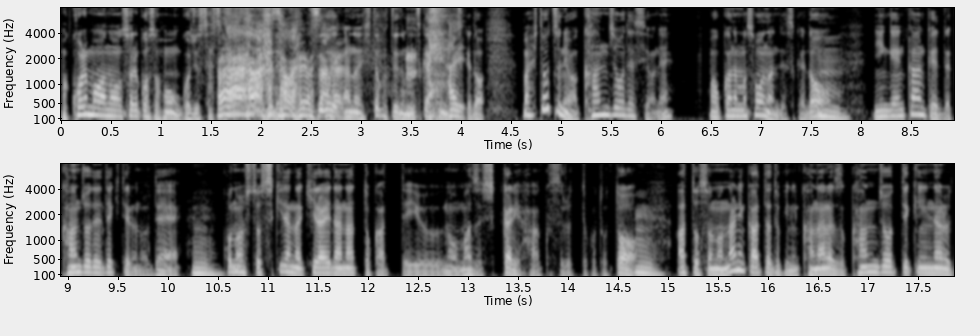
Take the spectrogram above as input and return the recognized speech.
まあ、これもあのそれこそ本50冊。あーわかりますすごいはいあの一言で言うの難しいんですけど、まあ、一つには感情ですよね。まあ、お金もそうなんですけど、うん。人間関係って感情でできてるのでうん。この人好きだな嫌いだなとかっていうのをまずしっかり把握するってことと、うん。あとその何かあった時に必ず感情的になる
